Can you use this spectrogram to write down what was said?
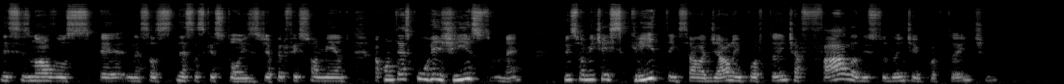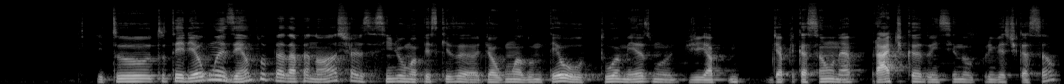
nesses novos, é, nessas, nessas questões de aperfeiçoamento, acontece com o registro, né, principalmente a escrita em sala de aula é importante, a fala do estudante é importante. Né? E tu, tu teria algum exemplo para dar para nós, Charles, assim, de uma pesquisa de algum aluno teu ou tua mesmo de, de aplicação né, prática do ensino por investigação?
